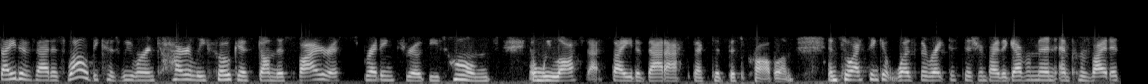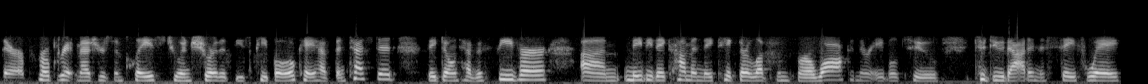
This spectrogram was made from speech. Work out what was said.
sight of that as well because we were entirely focused on this virus spreading throughout these homes, and we lost that sight of that aspect of this problem. And so I think it was the right decision by the government and provided there are appropriate measures in place to ensure that these people, okay, have been tested, they don't have a fever, um, maybe they come and they take their loved one for a walk and they're able to to do that in a safe way,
